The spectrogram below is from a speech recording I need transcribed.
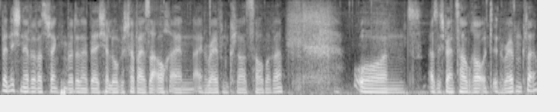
wenn ich Neville was schenken würde, dann wäre ich ja logischerweise auch ein, ein Ravenclaw-Zauberer. Und, also ich wäre ein Zauberer und in Ravenclaw.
